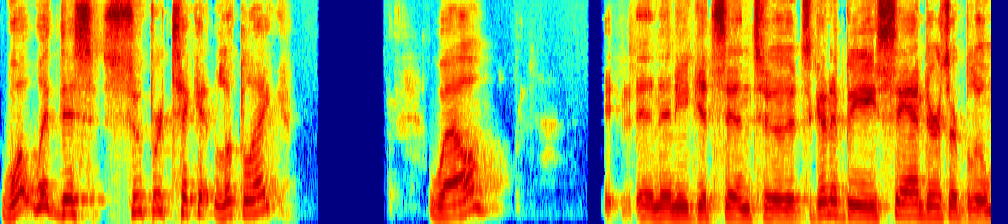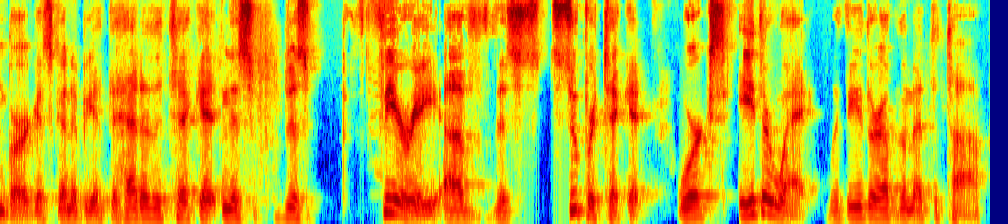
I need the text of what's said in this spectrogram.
What would this super ticket look like? Well, and then he gets into it's going to be Sanders or Bloomberg. It's going to be at the head of the ticket, and this this theory of this super ticket works either way, with either of them at the top.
